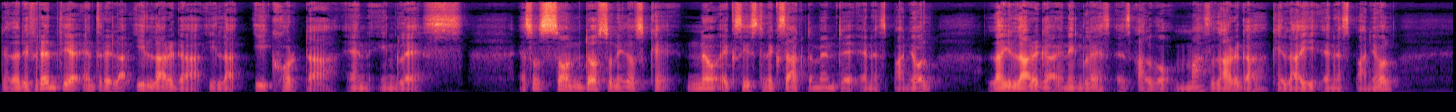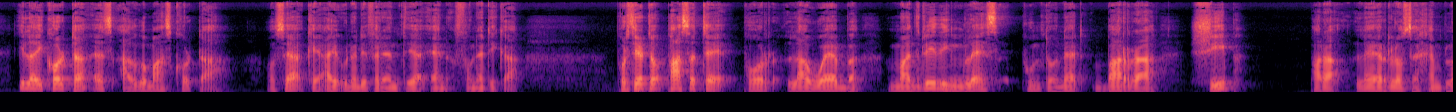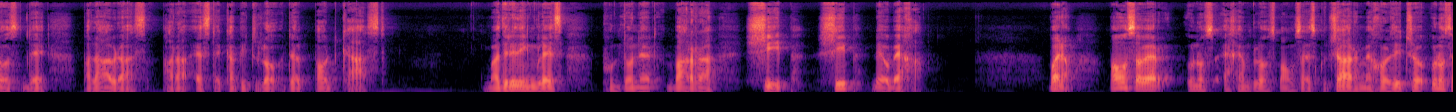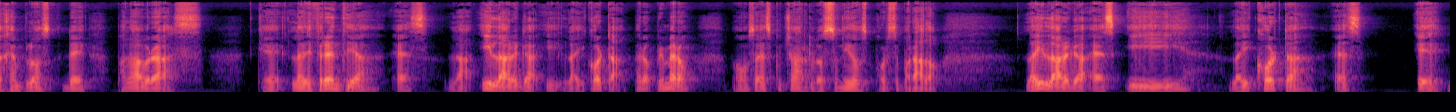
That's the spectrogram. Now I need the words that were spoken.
de la diferencia entre la I larga y la I corta en inglés. Esos son dos sonidos que no existen exactamente en español. La I larga en inglés es algo más larga que la I en español y la I corta es algo más corta. O sea que hay una diferencia en fonética. Por cierto, pásate por la web madridingles.net barra sheep para leer los ejemplos de palabras para este capítulo del podcast. madridingles.net barra sheep, sheep de oveja. Bueno, vamos a ver unos ejemplos, vamos a escuchar, mejor dicho, unos ejemplos de palabras que la diferencia es la I larga y la I corta. Pero primero vamos a escuchar los sonidos por separado. La I larga es I, la I corta es E.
